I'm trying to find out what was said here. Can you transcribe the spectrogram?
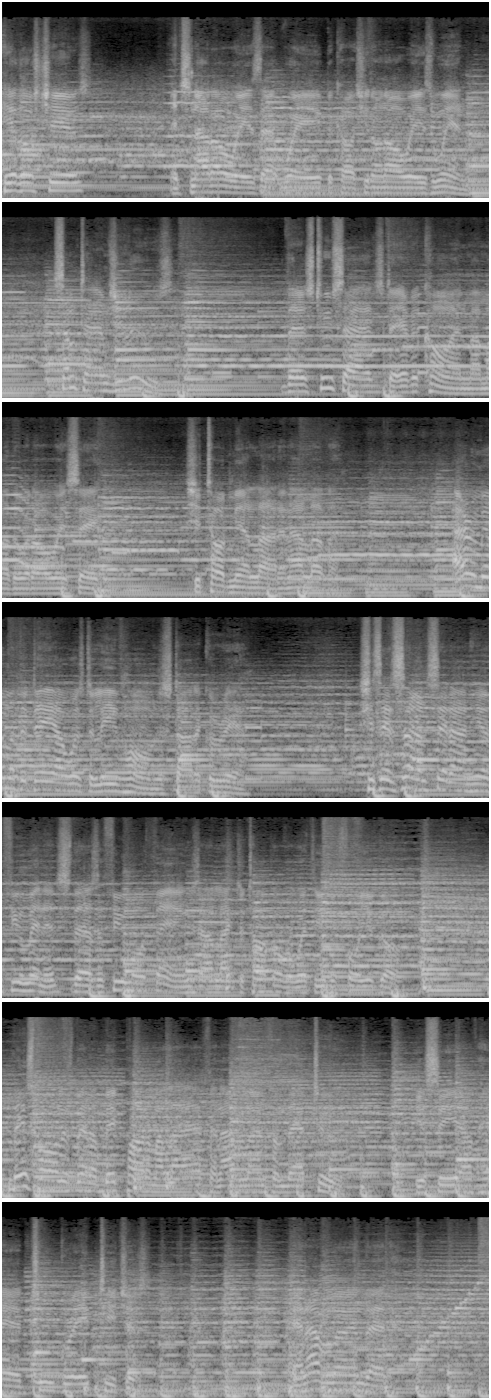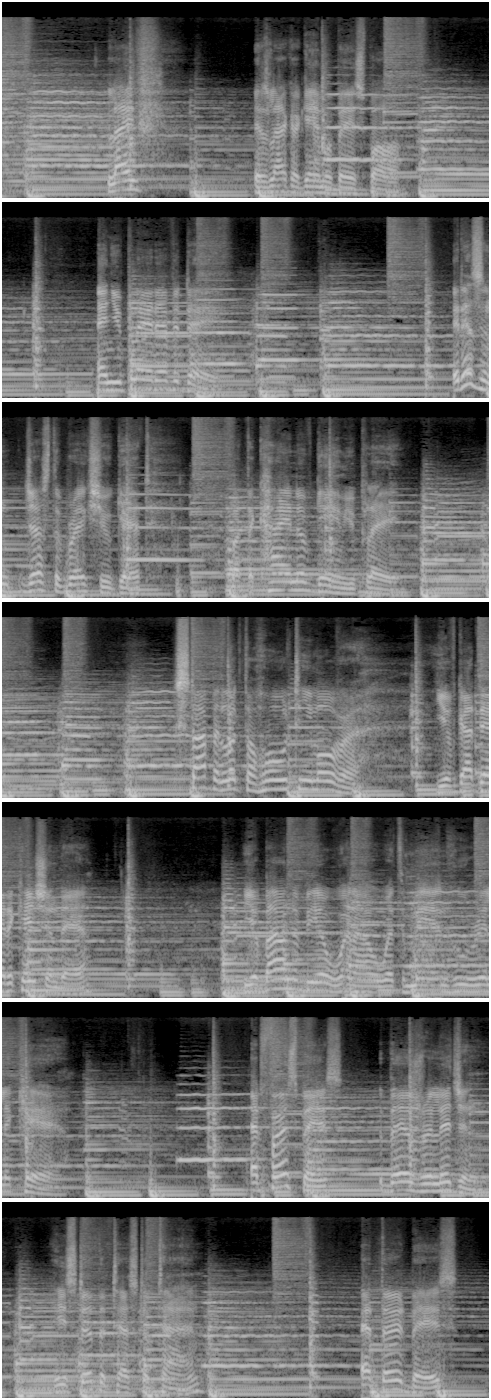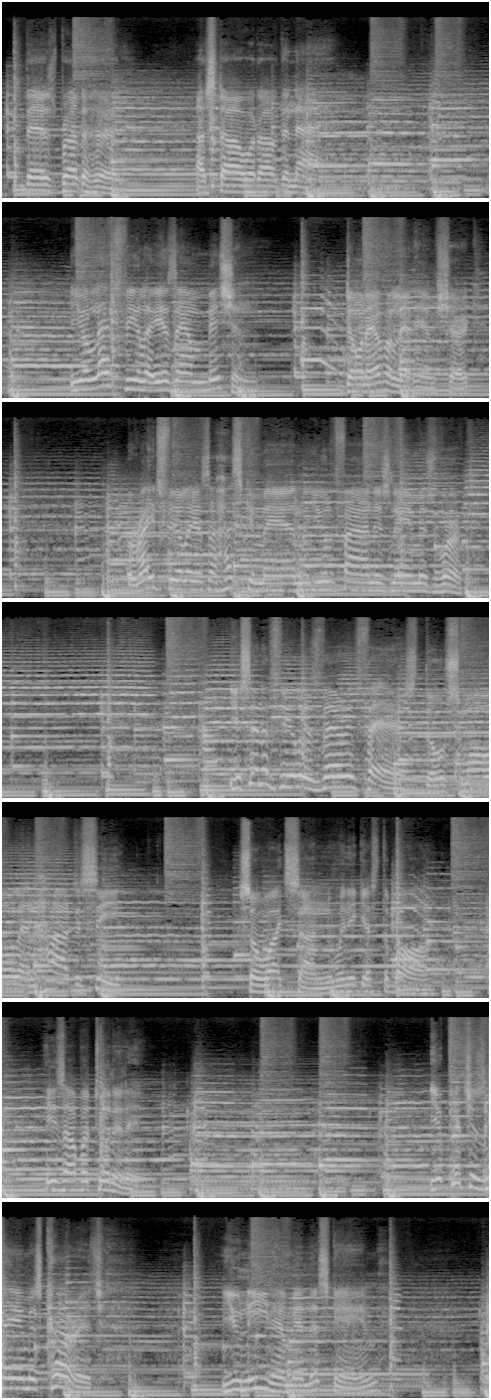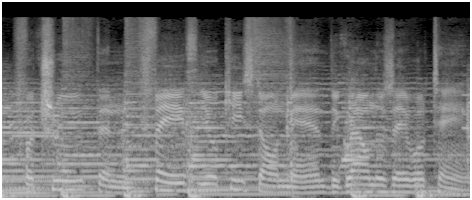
Hear those cheers? It's not always that way because you don't always win. Sometimes you lose. There's two sides to every coin, my mother would always say. She taught me a lot and I love her. I remember the day I was to leave home to start a career. She said, son, sit down here a few minutes. There's a few more things I'd like to talk over with you before you go. Baseball has been a big part of my life and I've learned from that too. You see, I've had two great teachers. And I've learned that life is like a game of baseball. And you play it every day. It isn't just the breaks you get, but the kind of game you play. Stop and look the whole team over. You've got dedication there. You're bound to be a winner with men who really care. At first base, there's religion. He stood the test of time. At third base, there's brotherhood, a stalwart of the nine. Your left fielder is ambition. Don't ever let him shirk. Right fielder is a husky man. You'll find his name is work. Your center field is very fast, though small and hard to see. So watch, son, when he gets the ball, he's opportunity. Your pitcher's name is courage. You need him in this game. For truth and faith, your keystone men, the grounders they will tame.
